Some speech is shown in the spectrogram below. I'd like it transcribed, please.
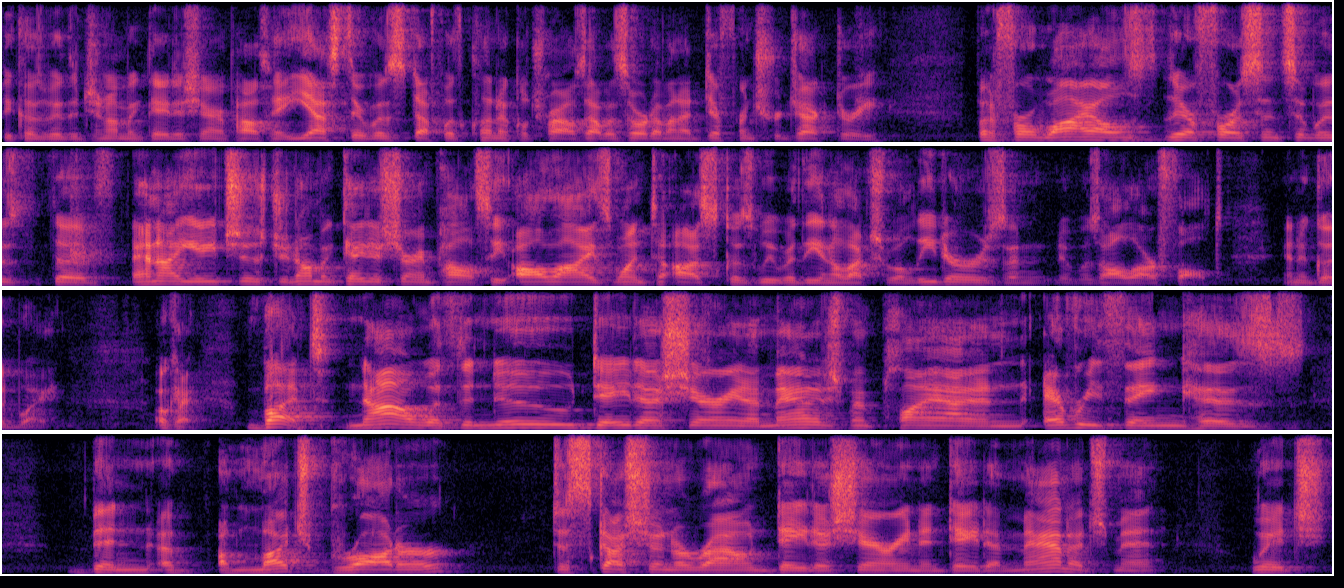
because we had the genomic data sharing policy. Yes, there was stuff with clinical trials, that was sort of on a different trajectory. But for a while, therefore, since it was the NIH's genomic data sharing policy, all eyes went to us because we were the intellectual leaders and it was all our fault in a good way. Okay, but now with the new data sharing and management plan, everything has been a, a much broader discussion around data sharing and data management, which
